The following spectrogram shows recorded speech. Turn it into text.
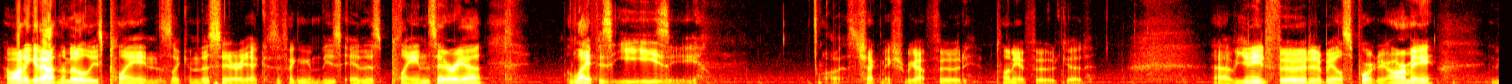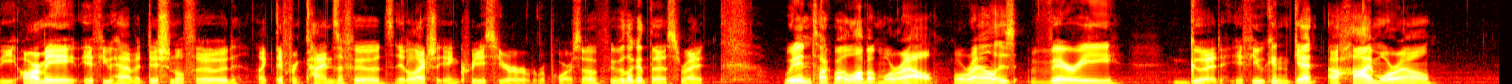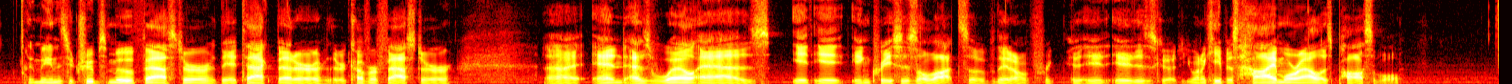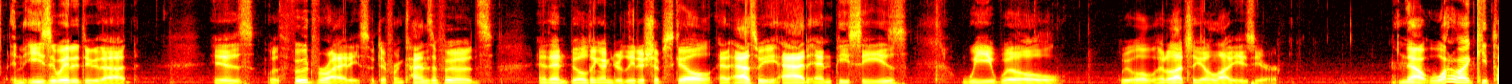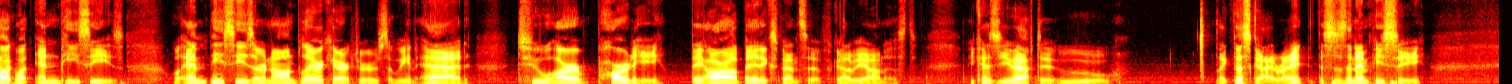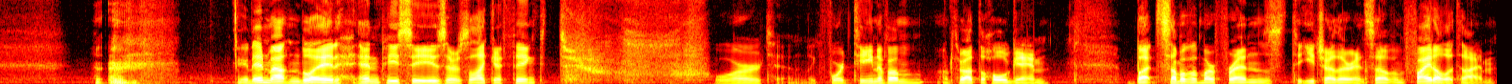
I want to get out in the middle of these plains, like in this area, because if I can get these in this plains area, life is easy. Oh, let's check, make sure we got food. Plenty of food, good. Uh, if you need food, it'll be able to support your army the army, if you have additional food, like different kinds of foods, it'll actually increase your rapport. So if, if you look at this, right, we didn't talk about a lot about morale. Morale is very good. If you can get a high morale, it means your troops move faster, they attack better, they recover faster, uh, and as well as it, it increases a lot, so they don't. It, it, it is good. You want to keep as high morale as possible. An easy way to do that is with food variety, so different kinds of foods, and then building on your leadership skill. And as we add NPCs, we will, we will, it'll actually get a lot easier. Now, why do I keep talking about NPCs? Well, NPCs are non-player characters that we can add to our party. They are a bit expensive, gotta be honest. Because you have to, ooh, like this guy, right? This is an NPC. and in Mount and Blade, NPCs, there's like, I think, four, ten, like 14 of them throughout the whole game. But some of them are friends to each other, and some of them fight all the time.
